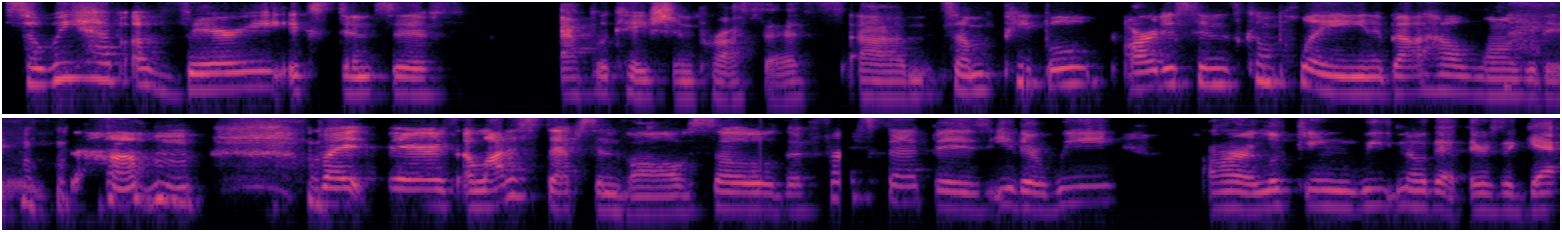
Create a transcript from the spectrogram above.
So, we have a very extensive application process. Um, some people, artisans, complain about how long it is, um, but there's a lot of steps involved. So, the first step is either we are looking, we know that there's a gap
